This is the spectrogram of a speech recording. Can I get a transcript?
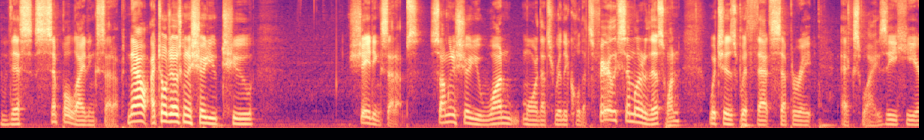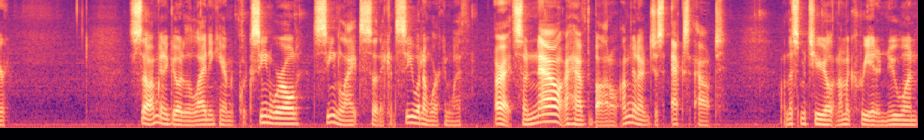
this simple lighting setup. Now I told you I was going to show you two shading setups. So I'm going to show you one more that's really cool that's fairly similar to this one, which is with that separate XYZ here. So I'm going to go to the lighting here. I'm going to click scene world, scene lights so that I can see what I'm working with. All right, so now I have the bottle. I'm going to just X out on this material and I'm going to create a new one.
